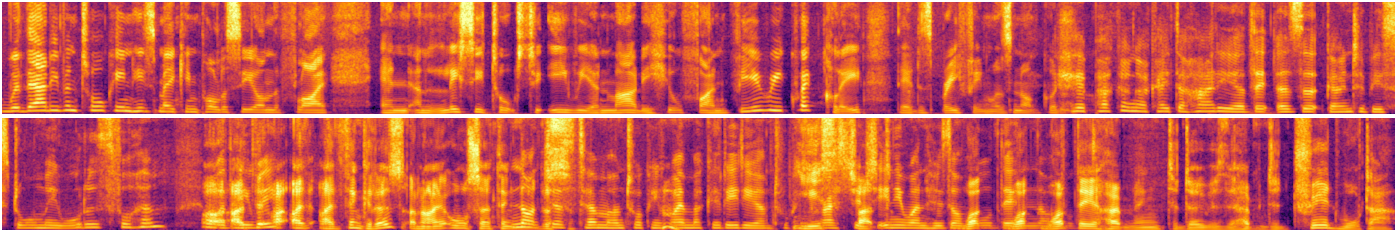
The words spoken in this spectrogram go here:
without even talking, he's making policy on the fly. And unless he talks to iwi and Māori, he'll find very quickly that his briefing was not good He enough. pakanga kei te haere, that- is it going to be stormy waters for him? Well, I, thi- iwi? I, I think it is, and I also think Not that this, just him, I'm talking Waimakariri, I'm talking Yes, Christchurch, anyone who's on what, board there. What, they'll what talk they're hoping to do is they're hoping to tread water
